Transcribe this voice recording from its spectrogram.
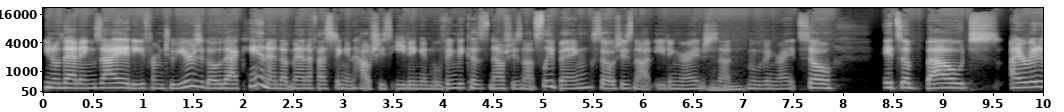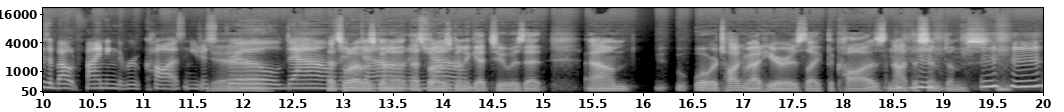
you know, that anxiety from two years ago, that can end up manifesting in how she's eating and moving because now she's not sleeping. So she's not eating right. She's Mhm. not moving right. So, it's about Ayurveda is about finding the root cause, and you just Yeah. drill down. That's what I was gonna. That's what I was gonna get to. Is that um, what we're talking about here is like the cause, not the Mhm. symptoms. Mm-hmm.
